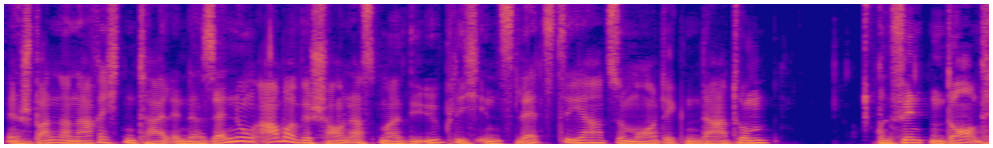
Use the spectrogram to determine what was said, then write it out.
ein spannender Nachrichtenteil in der Sendung, aber wir schauen erstmal wie üblich ins letzte Jahr zum heutigen Datum und finden dort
